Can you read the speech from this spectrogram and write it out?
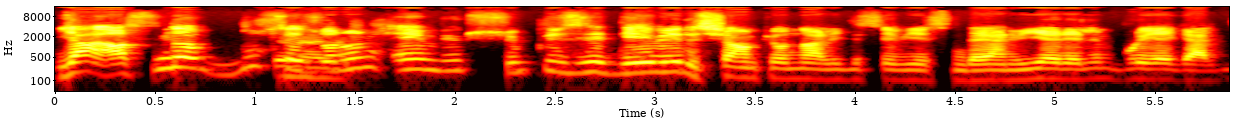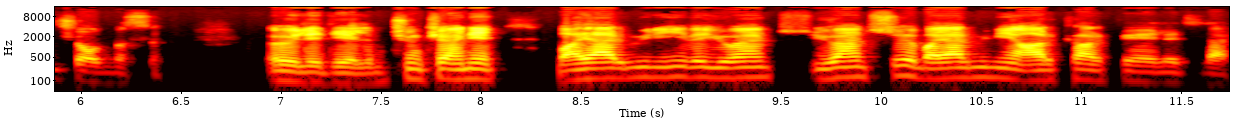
ya aslında bu Önemli. sezonun en büyük sürprizi diyebiliriz Şampiyonlar Ligi seviyesinde. Yani Villarreal'in buraya gelmiş olması. Öyle diyelim. Çünkü hani Bayern Münih'i ve Juventus, Juventus'u ve Bayern Münih'i arka arkaya elediler.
